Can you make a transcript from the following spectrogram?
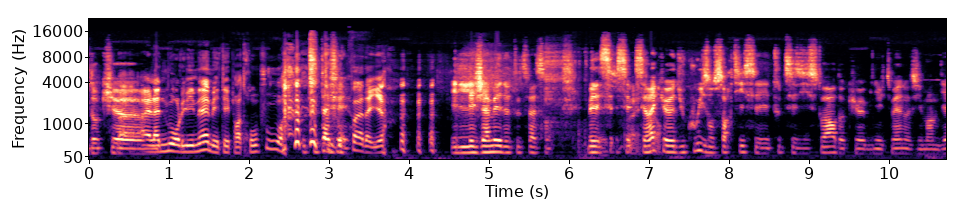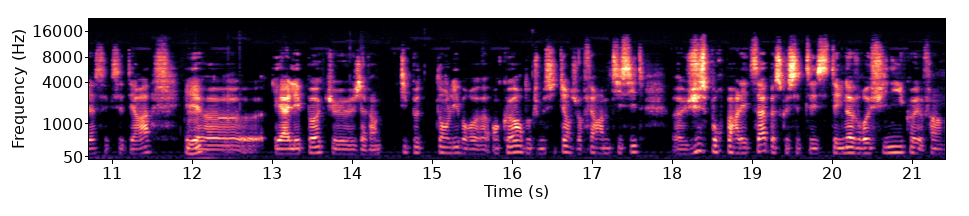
Donc euh, Bah, Alan Moore lui-même était pas trop pour. tout à fait. pas d'ailleurs. Il l'est jamais de toute façon. Mais c'est Ouais, vrai que du coup ils ont sorti ces, toutes ces histoires, donc euh, Minutemen, Ozymandias, etc. Et, Mhm. euh, et à l'époque euh, j'avais un petit peu de temps libre euh, encore, donc je me suis dit tiens je vais refaire un petit site euh, juste pour parler de ça parce que c'était c'était une œuvre finie, quoi. enfin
